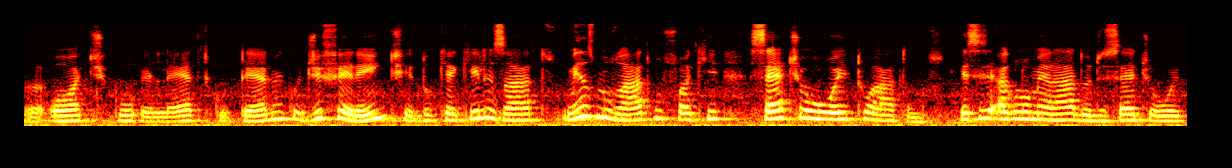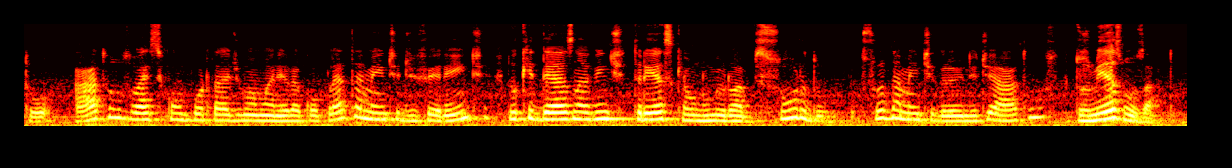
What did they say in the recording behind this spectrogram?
uh, óptico, elétrico, térmico diferente do que aqueles átomos, mesmos átomos, só que sete ou oito átomos. Esse aglomerado de sete ou oito átomos vai se comportar de uma maneira completamente diferente do que 10 na 23, que é um número absurdo, absurdamente grande de átomos, dos mesmos átomos.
